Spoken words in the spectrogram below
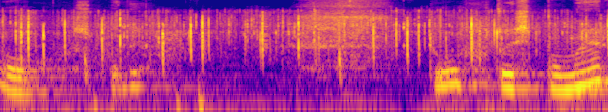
О, господи. Тут хтось помер.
